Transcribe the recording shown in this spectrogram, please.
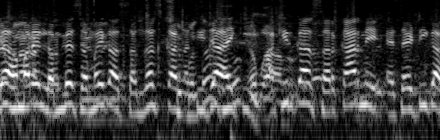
यह हमारे लंबे समय का संघर्ष का नतीजा है कि आखिरकार सरकार ने एसआईटी का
